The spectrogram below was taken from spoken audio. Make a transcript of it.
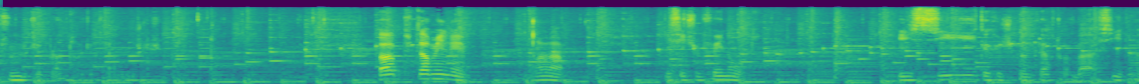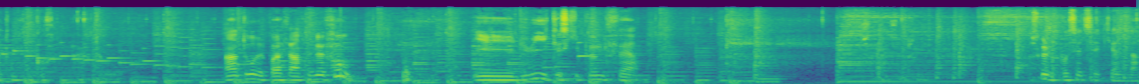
C'est une a plein de trucs Hop, terminé. Voilà. Ici, tu me fais une route. Ici, qu'est-ce que tu peux me faire, toi? Bah, si, attends, encore un tour. Un tour, je pourrais faire un truc de fou. Et lui, qu'est-ce qu'il peut me faire? Est-ce que je possède cette case-là?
